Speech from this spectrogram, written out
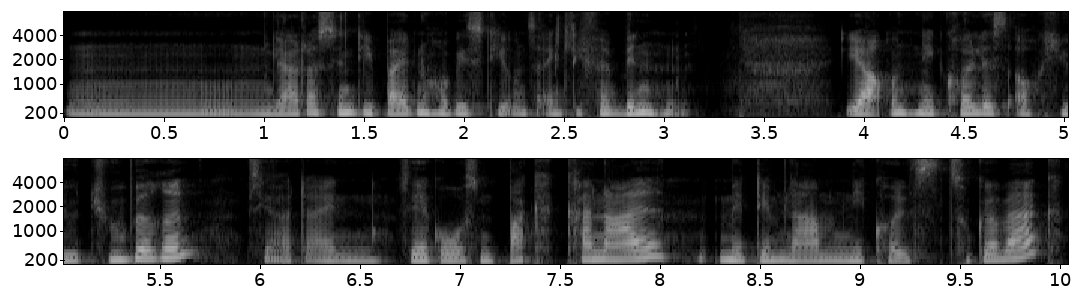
Mm, ja, das sind die beiden Hobbys, die uns eigentlich verbinden. Ja, und Nicole ist auch YouTuberin. Sie hat einen sehr großen Backkanal mit dem Namen Nicoles Zuckerwerk.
